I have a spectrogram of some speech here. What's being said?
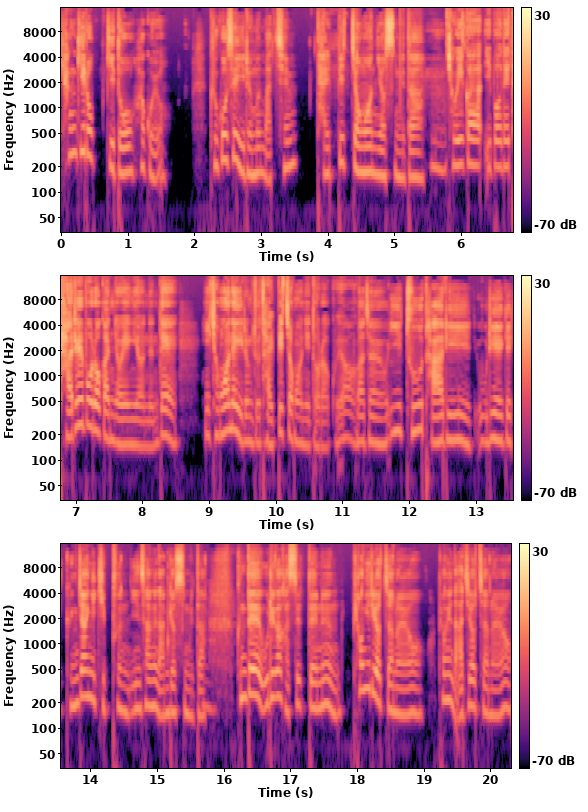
향기롭기도 하고요. 그곳의 이름은 마침 달빛 정원이었습니다. 음, 저희가 이번에 달을 보러 간 여행이었는데 이 정원의 이름도 달빛 정원이더라고요. 맞아요. 이 두 달이 우리에게 굉장히 깊은 인상을 남겼습니다. 음. 근데 우리가 갔을 때는 평일이었잖아요. 평일 낮이었잖아요.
